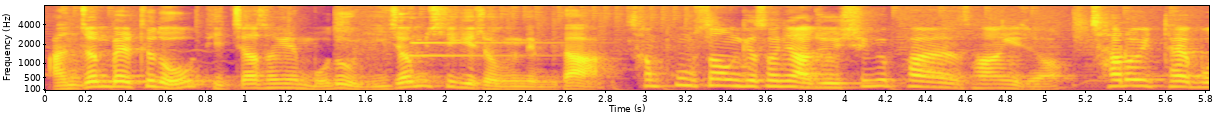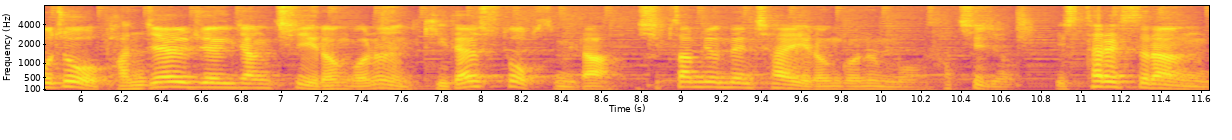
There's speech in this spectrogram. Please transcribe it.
안전벨트도 뒷좌석에 모두 2점씩이 적용됩니다. 상품성 개선이 아주 시급한 상황이죠. 차로 이탈 보조, 반자율 주행 장치 이런 거는 기대할 수도 없습니다. 13년 된 차에 이런 거는 뭐 사치죠. 이 스타렉스랑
